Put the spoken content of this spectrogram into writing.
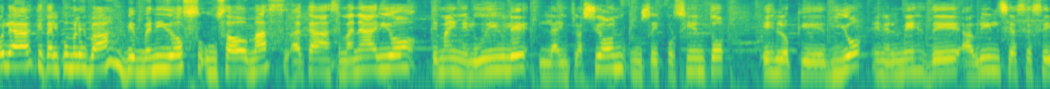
Hola, ¿qué tal? ¿Cómo les va? Bienvenidos un sábado más acá a Semanario. Tema ineludible, la inflación, un 6% es lo que dio en el mes de abril, se hace, hace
